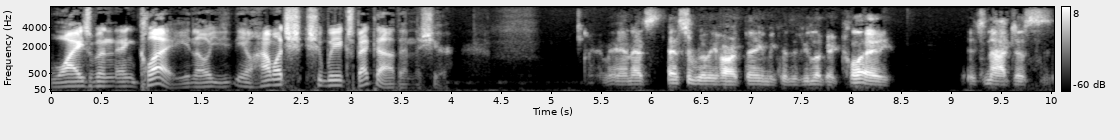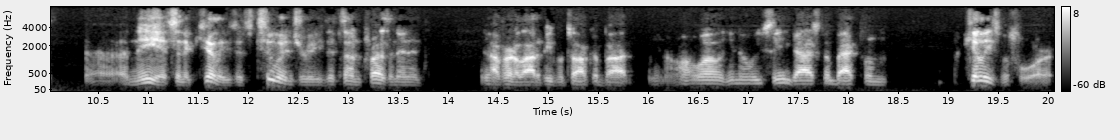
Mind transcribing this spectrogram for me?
Wiseman and Klay. You know, you, you know how much should we expect out of them this year? man, that's that's a really hard thing because if you look at Klay, it's not just uh, a knee, it's an Achilles. It's two injuries. It's unprecedented. You know, I've heard a lot of people talk about, you know, oh well, you know, we've seen guys come back from Achilles before,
